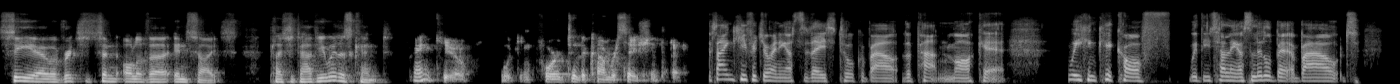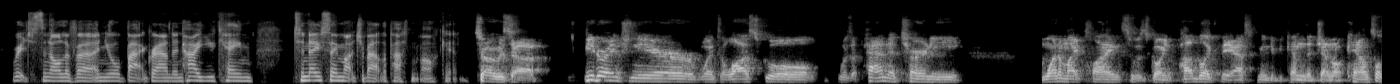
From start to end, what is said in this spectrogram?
CEO of Richardson Oliver Insights. Pleasure to have you with us, Kent. Thank you. Looking forward to the conversation today. Thank you for joining us today to talk about the patent market. We can kick off with you telling us a little bit about Richardson Oliver and your background and how you came to know so much about the patent market. So I was a computer engineer, went to law school, was a patent attorney. One of my clients was going public. They asked me to become the general counsel.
